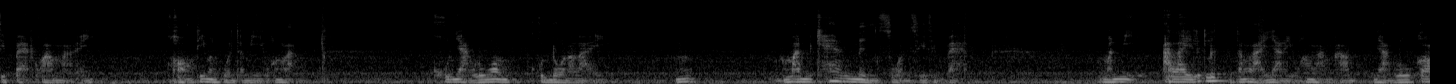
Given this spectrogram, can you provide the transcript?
48 ความหมาย ของที่มันควรจะมีอยู่ข้างหลัง คุณอยากรู้ว่าคุณโดนอะไรมมันแค่หนึ่งส่วน 48 มันมีอะไรลึกๆ ตั้งหลายอย่างอยู่ข้างหลังครับ อยากรู้ก็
